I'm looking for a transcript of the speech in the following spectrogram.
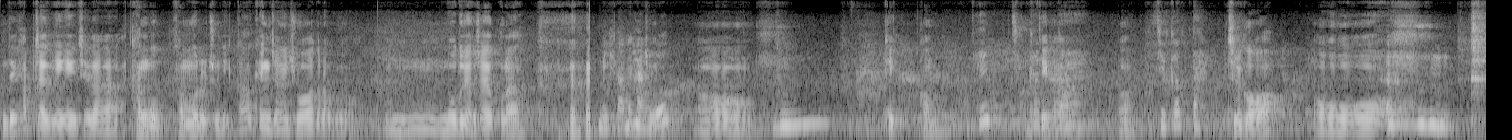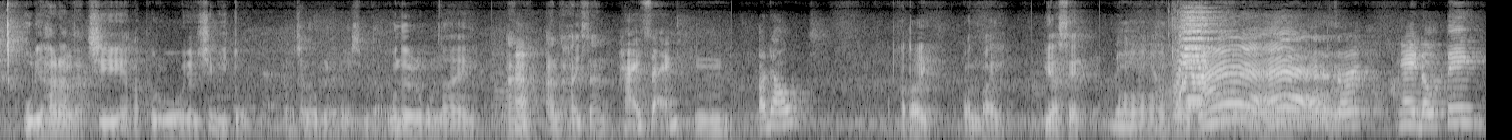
근데 갑자기 제가 한국 선물을 주니까 굉장히 좋아하더라고요. 음, 너도 여자였구나? 좀, Quốc 어, 티컴? 티가? cấp 어? ta 즐거워? 오. 우리 하랑 같이 앞으로 열심히 또 어, 작업을 해보겠습니다. 오늘 홈라인 안, hả? 안 하이산. hải sản 음, ở đâu ở đây, con bay, Viaset. Bia. Ờ, trời à, à, ơi. rồi ngày đầu tiên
